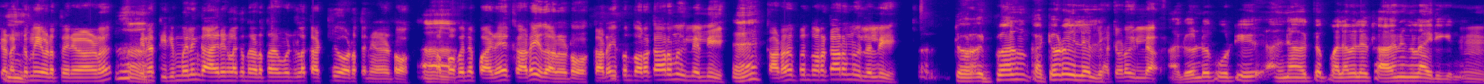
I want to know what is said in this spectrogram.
കിടക്കുന്ന ഇവിടെ തന്നെയാണ്. ആ, പിന്നെ തിരുമ്മലും കാര്യങ്ങളൊക്കെ നടത്താൻ വേണ്ടിയുള്ള കട്ടിലും അവിടെ തന്നെയാണ് കേട്ടോ. ആ. അപ്പാപ്പന്റെ പഴയ കട ഇതാണ് കേട്ടോ. കട ഇപ്പം തുറക്കാറൊന്നും ഇല്ലല്ലേ? ഏ? കട ഇപ്പം തുറക്കാറൊന്നും ഇല്ലല്ലേ? ഇപ്പൊ കച്ചവടം ഇല്ലല്ലേ? കച്ചവടം ഇല്ല. അതുകൊണ്ട് കൂട്ടി അതിനകത്ത് പല പല സാധനങ്ങളായിരിക്കുന്നു. ഉം.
